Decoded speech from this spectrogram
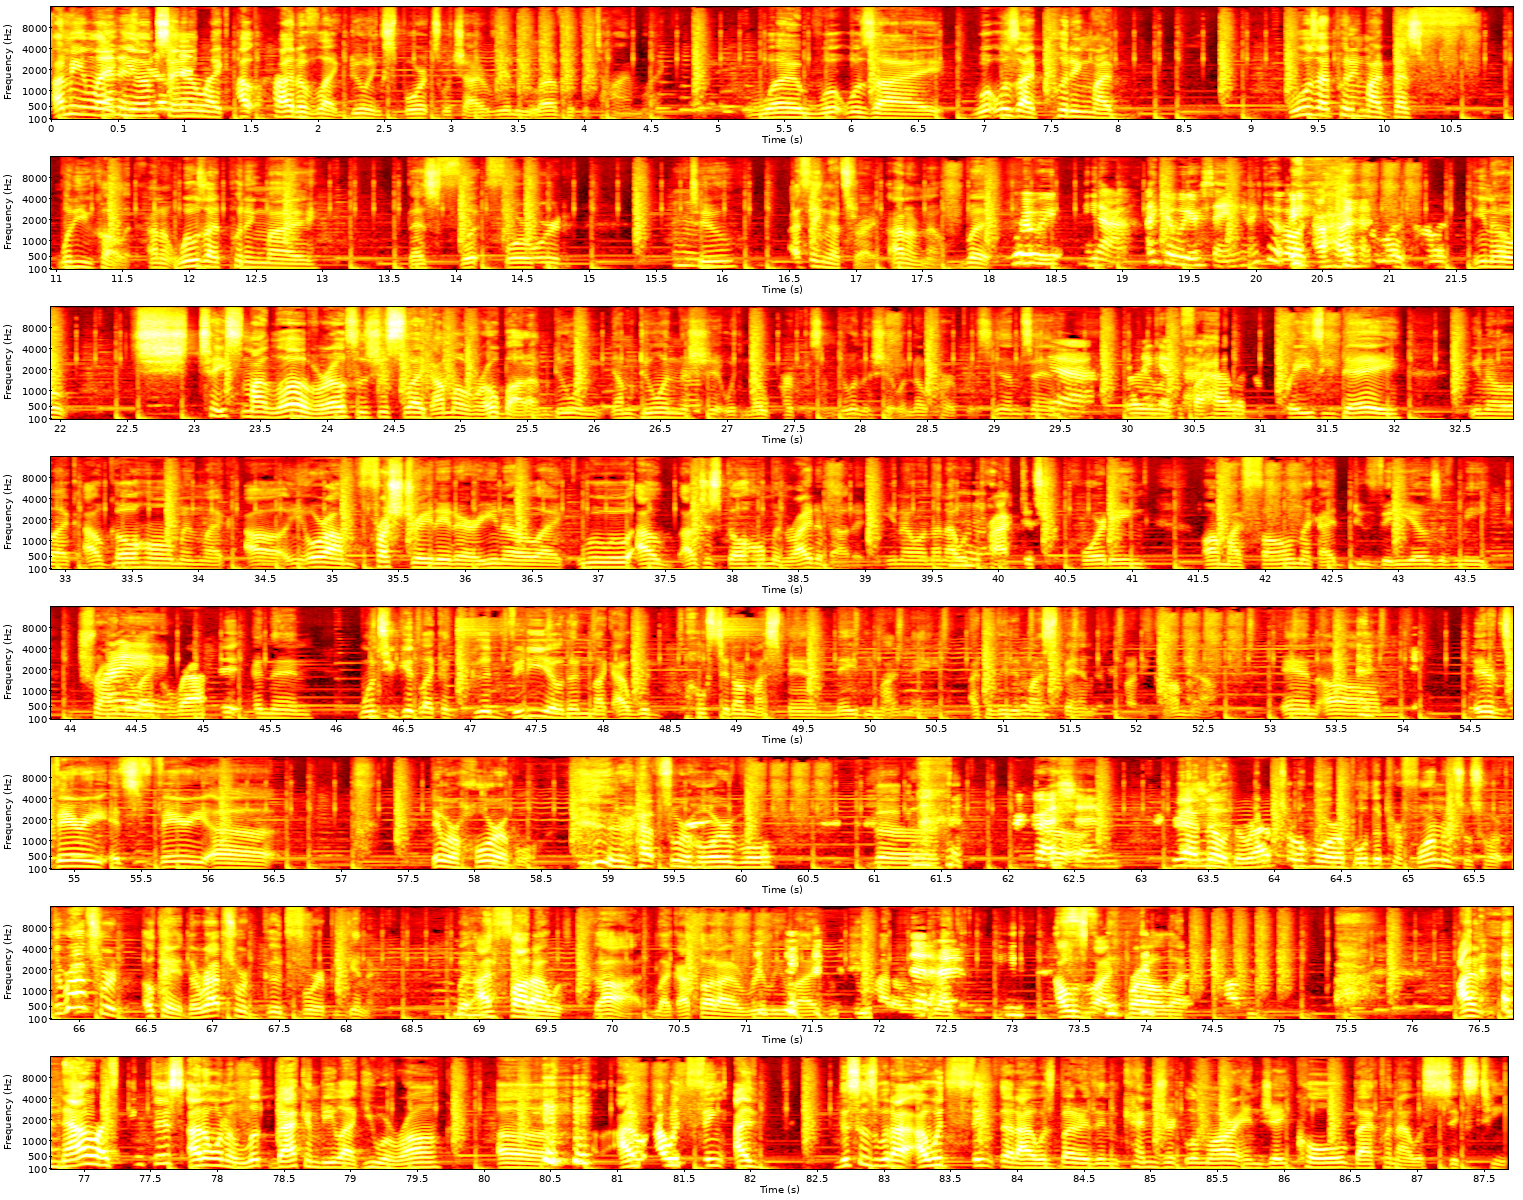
I mean, like you know, what I'm saying, like outside of like doing sports, which I really loved at the time, like what what was I what was I putting my what was I putting my best what do you call it? I don't what was I putting my best foot forward Mhm. to? I think that's right. I don't know, but we, yeah, I get what you're saying. I get what like I had to like you know ch- chase my love or else it's just like I'm a robot. I'm doing I'm doing this shit with no purpose. I'm doing this shit with no purpose. You know what I'm saying? Yeah, Rather, I like if I had like a crazy day, you know, like I'll go home and like I'll or I'm frustrated or you know like woo, woo, I'll I'll just go home and write about it, you know, and then I would Mhm. practice recording on my phone. Like I do videos of me trying to like Right. rap it, and then once you get like a good video, then like I would post it on my spam, maybe my main. I deleted my spam. Everybody, calm down. And um, it's very, it's very. uh They were horrible. the raps were horrible. The Regression. yeah, no, the raps were horrible. The performance was horrible. The raps were okay. The raps were good for a beginner, but Mhm. I thought I was God. Like I thought I really like knew how to. Like I- I was like, bro, like. I'm, I now I think this. I don't want to look back and be like you were wrong. Uh, I I would think I. This is what I I would think that I was better than Kendrick Lamar and J Cole back when I was 16.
